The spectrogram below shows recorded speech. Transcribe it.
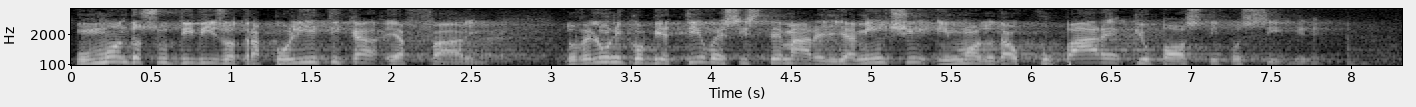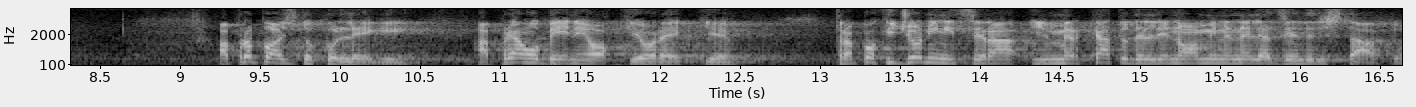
Un mondo suddiviso tra politica e affari, dove l'unico obiettivo è sistemare gli amici in modo da occupare più posti possibili. A proposito, colleghi, apriamo bene occhi e orecchie. Tra pochi giorni inizierà il mercato delle nomine nelle aziende di Stato.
